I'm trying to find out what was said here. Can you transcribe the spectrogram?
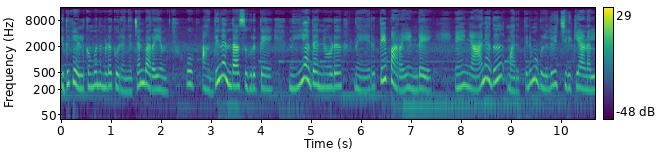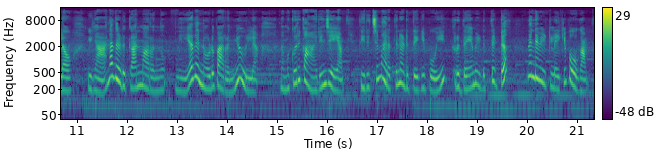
ഇത് കേൾക്കുമ്പോൾ നമ്മുടെ കുരങ്ങച്ചൻ പറയും ഓ അതിനെന്താ സുഹൃത്തെ നീ അതെന്നോട് നേരത്തെ പറയണ്ടേ? ഏ ഞാനത് മരത്തിന് മുകളിൽ വെച്ചിരിക്കുകയാണല്ലോ. ഞാനതെടുക്കാൻ മറന്നു. നീ അതെന്നോട് പറഞ്ഞുമില്ല. നമുക്കൊരു കാര്യം ചെയ്യാം. തിരിച്ച് മരത്തിനടുത്തേക്ക് പോയി ഹൃദയം എടുത്തിട്ട് നിന്റെ വീട്ടിലേക്ക് പോകാം.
